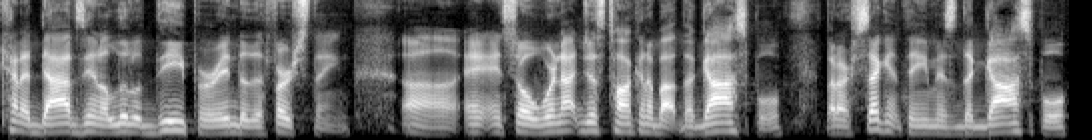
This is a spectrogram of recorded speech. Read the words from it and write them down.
kind of dives in a little deeper into the first theme. Uh, and, and, so we're not just talking about the gospel, but our second theme is the gospel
